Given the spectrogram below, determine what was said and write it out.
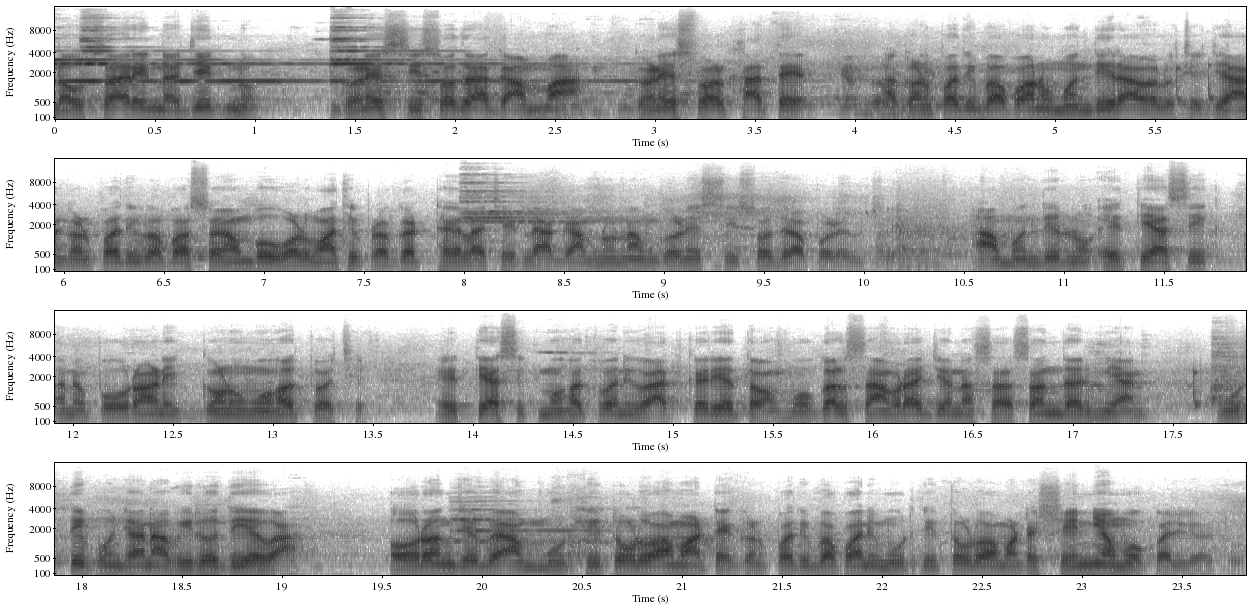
નવસારી નજીકનો ગણેશ સિસોદરા ગામમાં ગણેશ્વર ખાતે આ ગણપતિ બાપાનું મંદિર આવેલું છે, જ્યાં ગણપતિ બાપા સ્વયંભૂ વડમાંથી પ્રગટ થયેલા છે, એટલે આ ગામનું નામ ગણેશ સિસોદરા પડેલું છે. આ મંદિરનું ઐતિહાસિક અને પૌરાણિક ઘણું મહત્ત્વ છે. ઐતિહાસિક મહત્ત્વની વાત કરીએ તો મોગલ સામ્રાજ્યના શાસન દરમિયાન મૂર્તિ પૂજાના વિરોધી એવા ઔરંગઝેબે આ મૂર્તિ તોડવા માટે, ગણપતિ બાપાની મૂર્તિ તોડવા માટે સૈન્ય મોકલ્યું હતું.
